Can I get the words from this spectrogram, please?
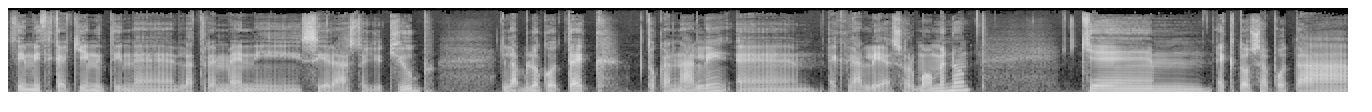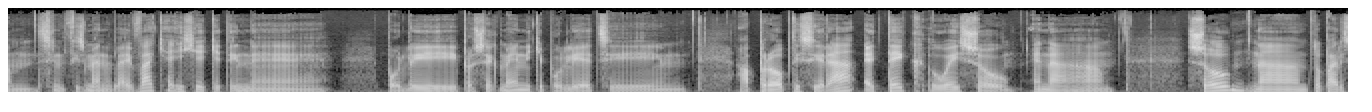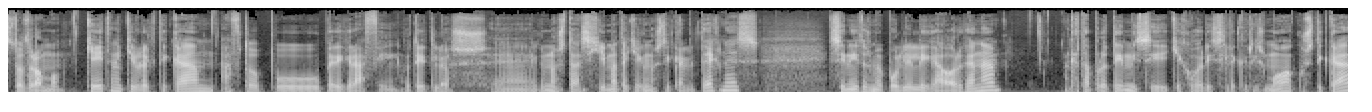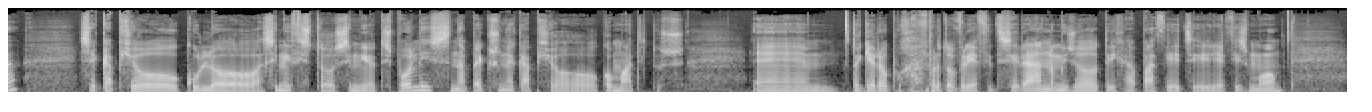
θυμήθηκα εκείνη την ε, λατρεμένη σειρά στο YouTube, La Blogothèque, το κανάλι, ε, εκ ορμώμενο, και εκτός από τα συνηθισμένα λαϊβάκια είχε και την ε, πολύ προσεγμένη και πολύ έτσι απρόπτη σειρά A Take-Away Show. Ένα show να το πάρεις στο δρόμο. Και ήταν κυριολεκτικά αυτό που περιγράφει ο τίτλος. Ε, γνωστά σχήματα και γνωστοί καλλιτέχνες, συνήθως με πολύ λίγα όργανα, κατά προτίμηση και χωρίς ηλεκτρισμό, ακουστικά, σε κάποιο κουλό ασυνήθιστο σημείο της πόλης να παίξουν κάποιο κομμάτι τους. Ε, τον καιρό που είχα πρωτοβρει αυτή τη σειρά νομίζω ότι είχα πάθει έτσι εθισμό.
